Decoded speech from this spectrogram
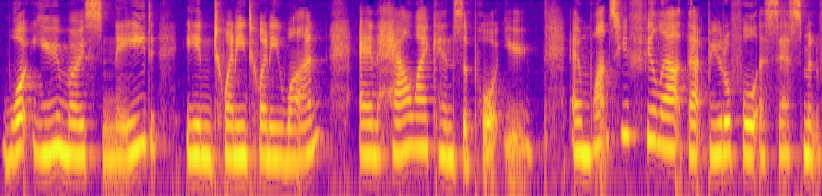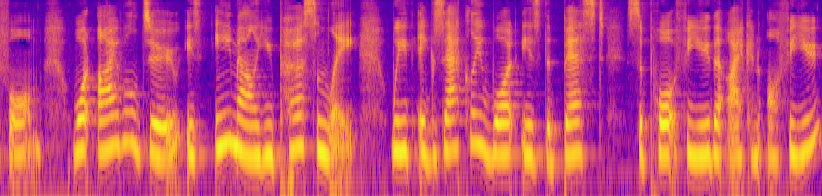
what you most need in 2021 and how I can support you. And once you fill out that beautiful assessment form, what I will do is email you personally with exactly what is the best support for you that I can offer you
